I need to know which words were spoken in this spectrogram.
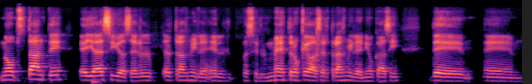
No obstante, ella decidió hacer el, el, el, pues el metro que va a ser Transmilenio casi de eh,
